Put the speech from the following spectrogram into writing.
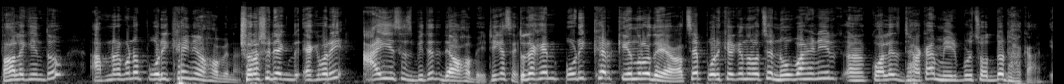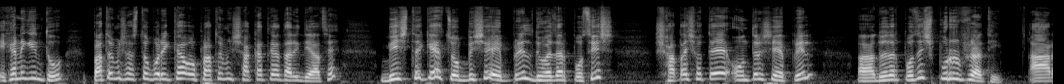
তাহলে কিন্তু আপনার কোনো পরীক্ষাই নেওয়া হবে না। সরাসরি এক- একেবারেই আইএসএসবিতে দেওয়া হবে, ঠিক আছে? তো দেখেন, পরীক্ষার কেন্দ্র দেওয়া আছে। পরীক্ষার কেন্দ্র হচ্ছে নৌবাহিনীর কলেজ ঢাকা, মিরপুর চোদ্দ ঢাকা। এখানে কিন্তু প্রাথমিক স্বাস্থ্য পরীক্ষা ও প্রাথমিক সাক্ষাৎকার তারিখ দেওয়া আছে। বিশ থেকে চব্বিশে এপ্রিল দু হাজার পঁচিশ, সাতাশ হতে উনত্রিশে এপ্রিল দু হাজার পঁচিশ পুরুষ প্রার্থী। আর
